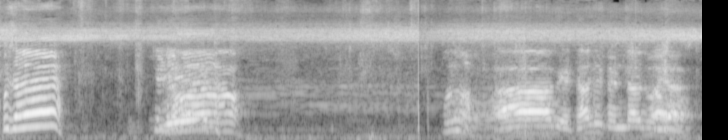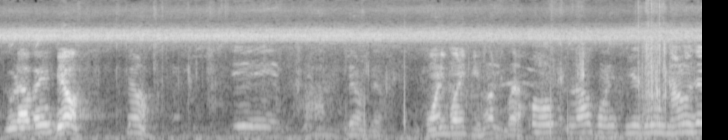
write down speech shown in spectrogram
પૂજા બોલો. આ બેઠા છે ઠંડા જોયા. જુડાભાઈ બેહો. લ્યો. બેહો બેહો. પાણી પાણી પીવો ને બરાબર. લાવો પાણી પીએ તો ઉનાળો છે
